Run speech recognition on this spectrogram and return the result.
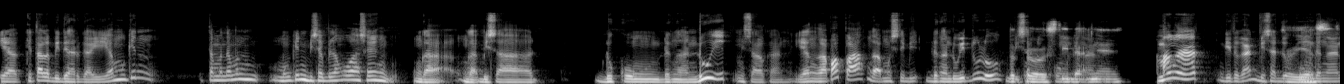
ya kita lebih dihargai. Ya mungkin teman-teman mungkin bisa bilang wah saya nggak nggak bisa dukung dengan duit misalkan ya nggak apa-apa nggak mesti dengan duit dulu Betul, bisa dukung setidaknya dengan, semangat gitu kan bisa dukung oh, yes. dengan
